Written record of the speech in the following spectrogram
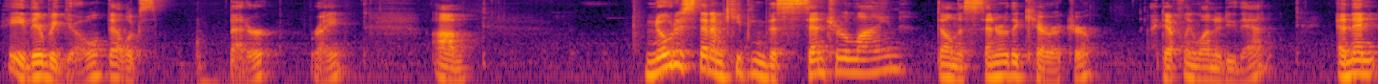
Hey, there we go. That looks better, right? Um, notice that I'm keeping the center line down the center of the character. I definitely want to do that. And then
